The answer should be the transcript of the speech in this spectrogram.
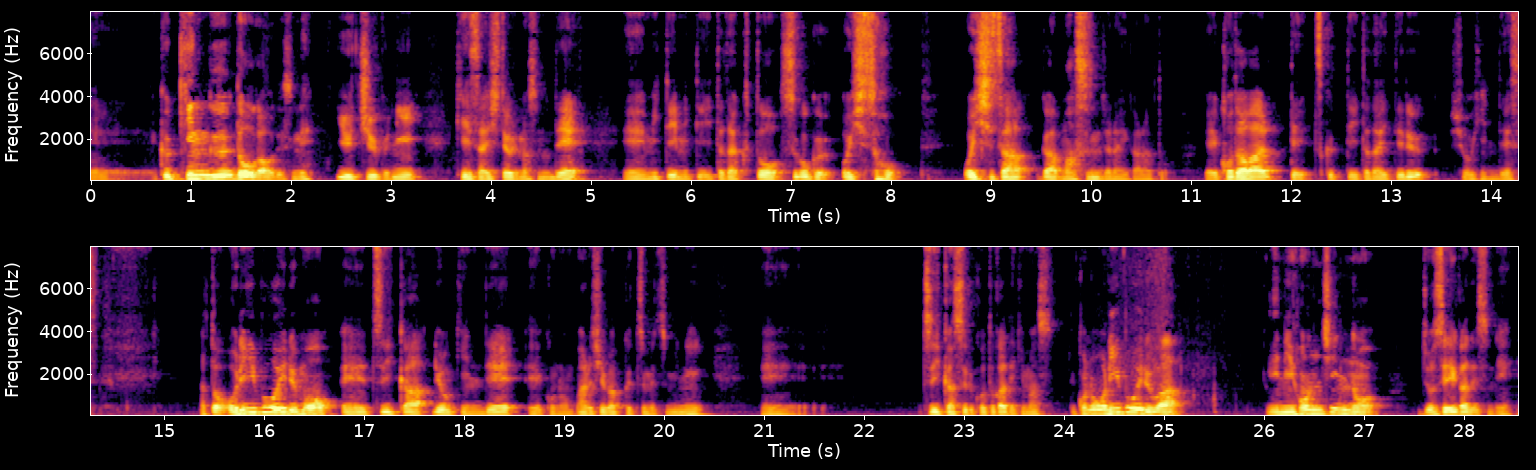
えー、クッキング動画をですね YouTube に掲載しておりますので、えー、見てみていただくとすごく美味しそう美味しさが増すんじゃないかなと、え、こだわって作っていただいている商品です。あとオリーブオイルも、えー、追加料金で、えー、このマルシェバッグつめつめに、えー、追加することができます。このオリーブオイルは、えー、日本人の女性がですね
